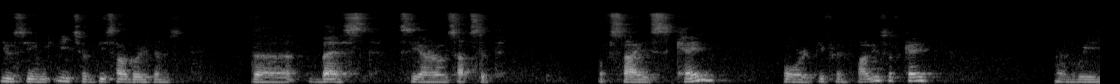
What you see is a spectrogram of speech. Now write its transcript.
using each of these algorithms, the best CRO subset of size k for different values of k, and we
